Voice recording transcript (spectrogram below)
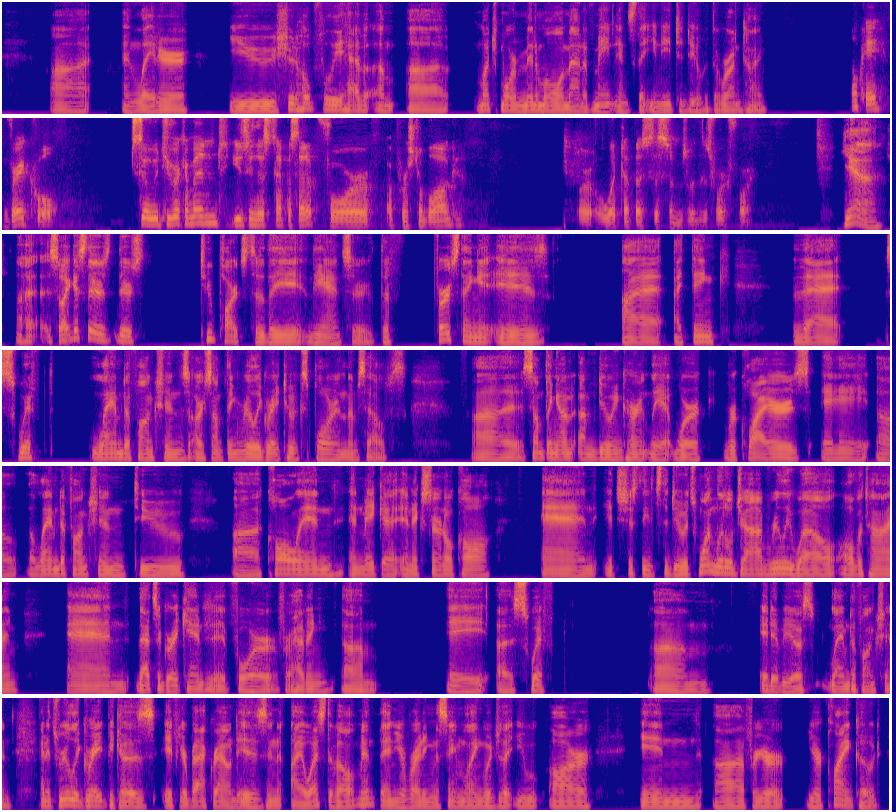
uh, and later, you should hopefully have a, a, much more minimal amount of maintenance that you need to do with the runtime. Okay, very cool. So, would you recommend using this type of setup for a personal blog? Or what type of systems would this work for? Yeah, uh, so I guess there's there's two parts to the the answer. The first thing is I I think that Swift Lambda functions are something really great to explore in themselves. Uh, something I'm, I'm doing currently at work requires a, a, a Lambda function to uh, call in and make a, an external call. And it just needs to do its one little job really well all the time. And that's a great candidate for, for having um, a, a Swift um, AWS Lambda function. And it's really great because if your background is in iOS development, then you're writing the same language that you are in uh, for your, your client code.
